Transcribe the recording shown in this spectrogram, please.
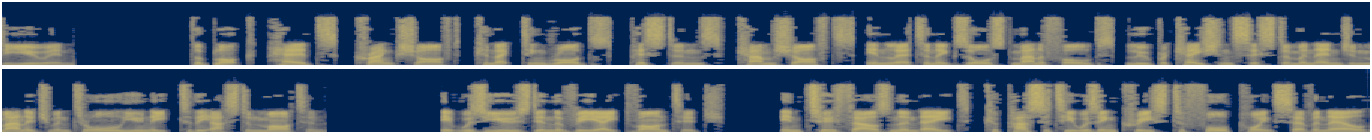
cu in. The block, heads, crankshaft, connecting rods, pistons, camshafts, inlet and exhaust manifolds, lubrication system and engine management are all unique to the Aston Martin. It was used in the V8 Vantage. In 2008, capacity was increased to 4.7 L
